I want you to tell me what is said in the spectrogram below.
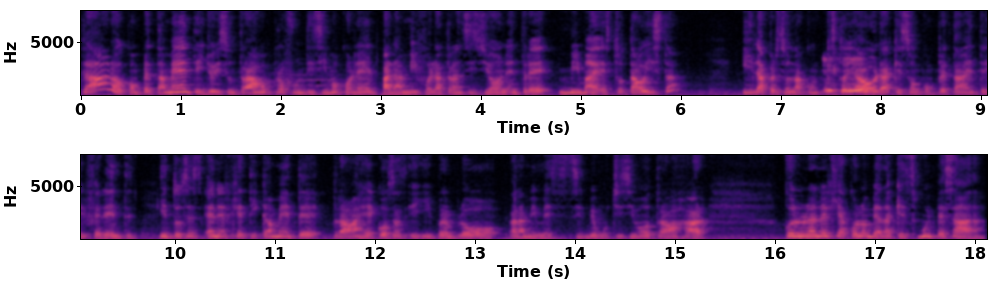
Claro, completamente. Y yo hice un trabajo profundísimo con él. Para mí fue la transición entre mi maestro taoísta y la persona con que estoy ahora, que son completamente diferentes. Y entonces energéticamente trabajé cosas y, y, por ejemplo, para mí me sirvió muchísimo trabajar con una energía colombiana que es muy pesada.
